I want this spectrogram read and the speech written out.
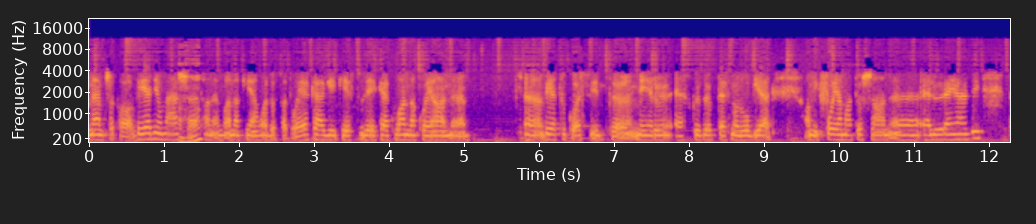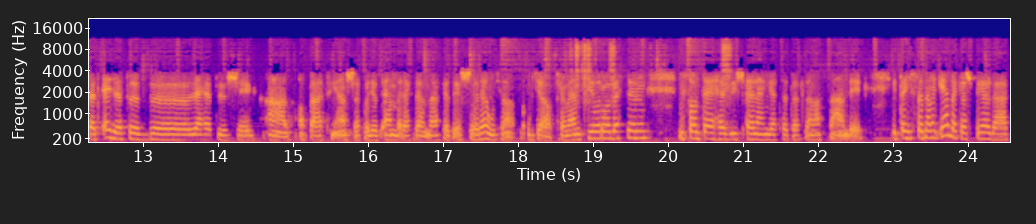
nem csak a vérnyomását, Aha. hanem vannak ilyen hordozható EKG készülékek, vannak olyan vércukorszint mérő eszközök, technológiák, amik folyamatosan előrejelzik. Tehát egyre több lehetőség áll a páciensek vagy az emberek rendelkezésére, ugye, ugye a prevencióról beszélünk, viszont ehhez is elengedhetetlen a szándék. Itt egy, szerintem egy érdekes példát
